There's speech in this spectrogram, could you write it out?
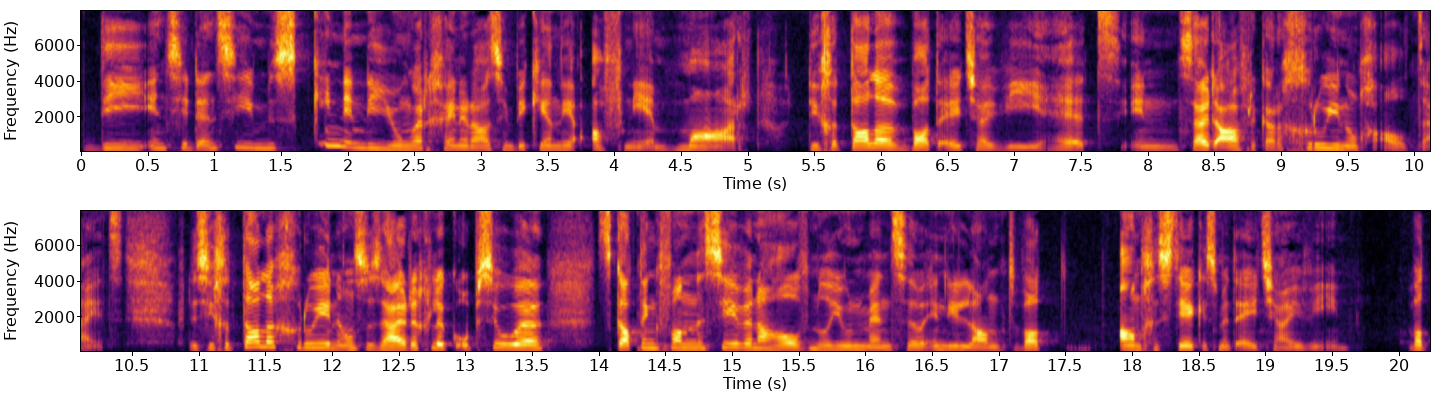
die insidensie miskien in die jonger generasie 'n bietjie aan die afneem, maar die getalle wat HIV het in Suid-Afrika groei nog altyd. Dus die getalle groei en ons is huidigelik op so 'n van 7,5 miljoen mense in die land wat aangesteek is met HIV. Wat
